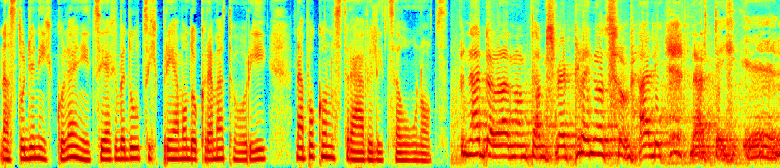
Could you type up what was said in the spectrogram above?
Na studených koľajniciach vedúcich priamo do krematórií napokon strávili celú noc. Nad ránom tam sme prenocovali na tých, e,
